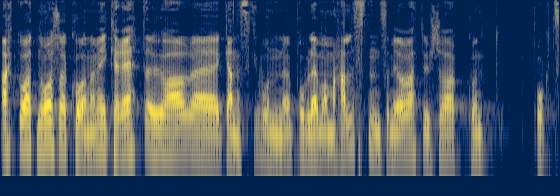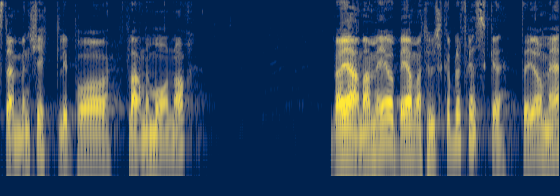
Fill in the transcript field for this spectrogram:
Akkurat nå så har kona mi Karete hun har eh, ganske vonde problemer med halsen, som gjør at hun ikke har kunnet brukt stemmen skikkelig på flere måneder. Vær gjerne med og be om at hun skal bli frisk. Det gjør vi.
